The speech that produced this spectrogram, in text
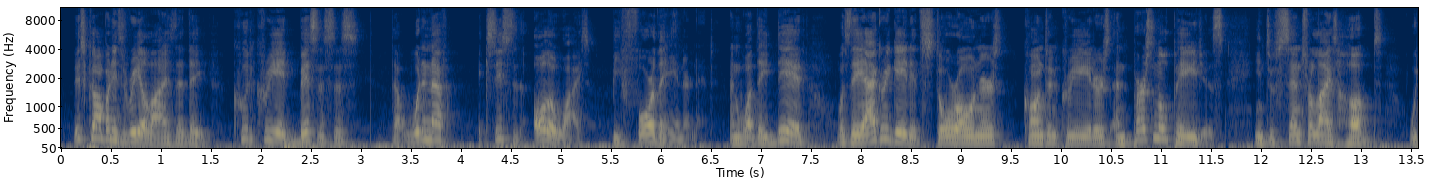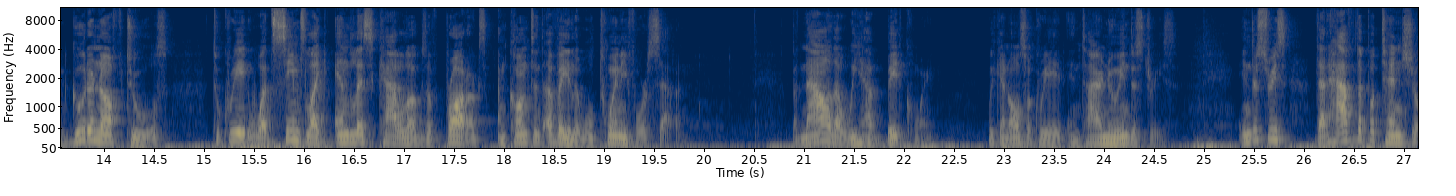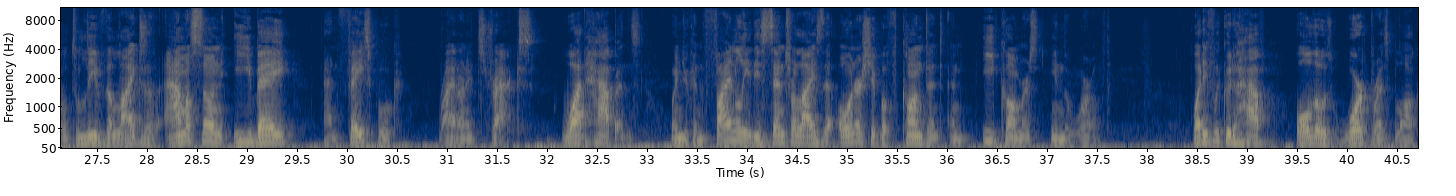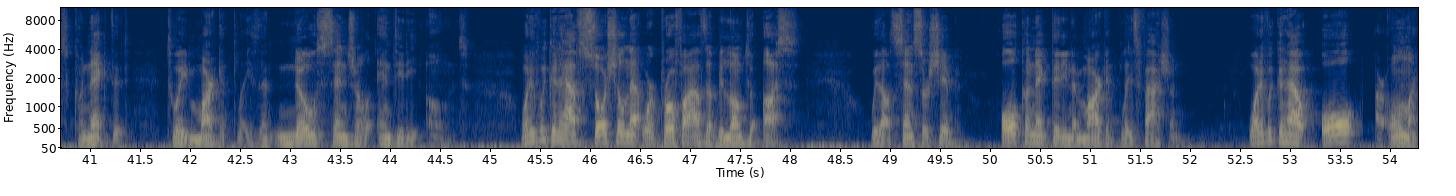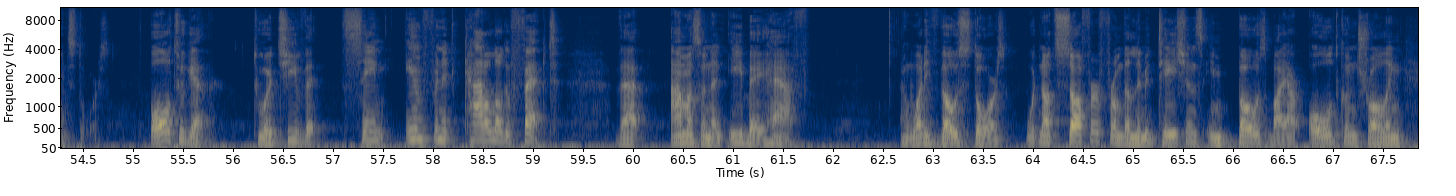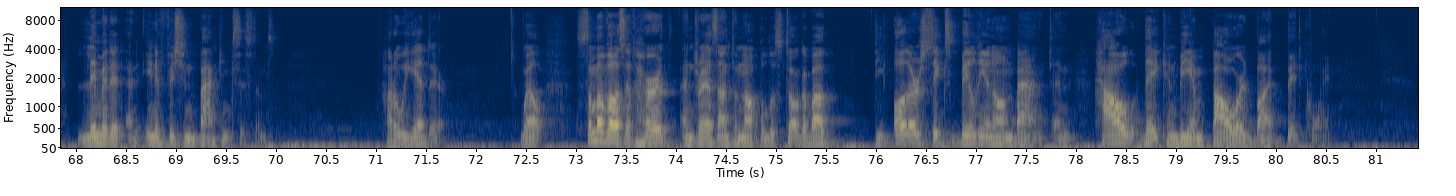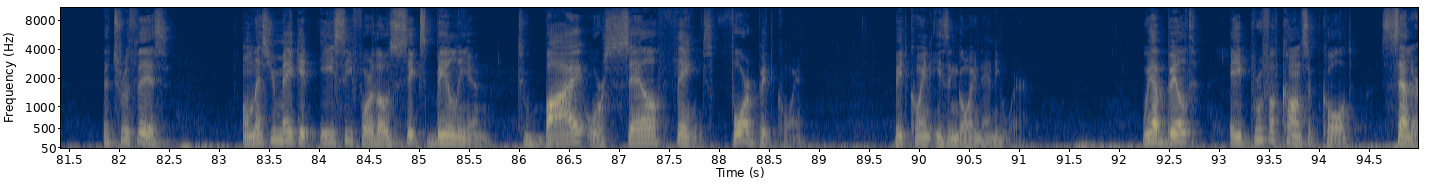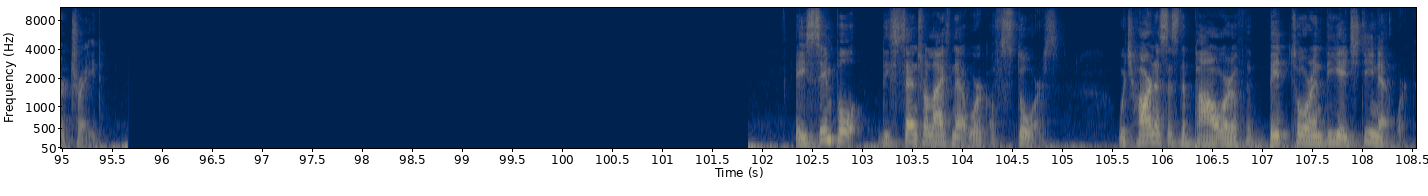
these companies realized that they could create businesses that wouldn't have existed otherwise before the internet. And what they did was they aggregated store owners, content creators, and personal pages into centralized hubs with good enough tools to create what seems like endless catalogs of products and content available 24 7. But now that we have Bitcoin, we can also create entire new industries. Industries that have the potential to leave the likes of Amazon, eBay, and Facebook right on its tracks. What happens when you can finally decentralize the ownership of content and e commerce in the world? What if we could have all those WordPress blogs connected to a marketplace that no central entity owns? What if we could have social network profiles that belong to us without censorship, all connected in a marketplace fashion? What if we could have all our online stores all together to achieve the same infinite catalog effect that Amazon and eBay have? And what if those stores would not suffer from the limitations imposed by our old controlling, limited, and inefficient banking systems? How do we get there? Well, some of us have heard Andreas Antonopoulos talk about the other 6 billion unbanked and how they can be empowered by Bitcoin. The truth is, unless you make it easy for those 6 billion to buy or sell things for Bitcoin, Bitcoin isn't going anywhere. We have built a proof of concept called Seller Trade. A simple, decentralized network of stores, which harnesses the power of the BitTorrent DHT network,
